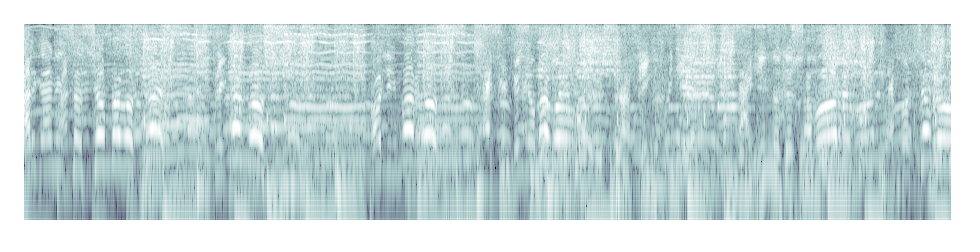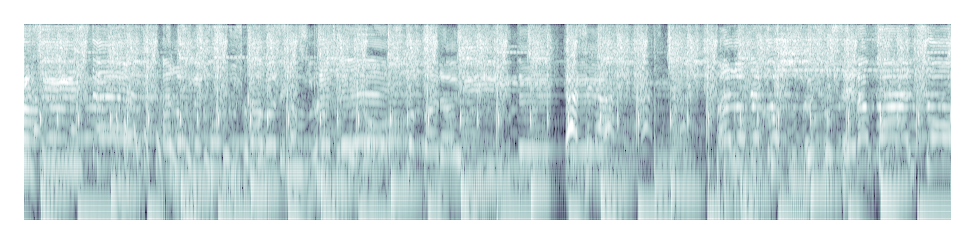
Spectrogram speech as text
Organización Magos 3. Trigados. Pequeño mago. Gallitos del sabor. A lo mejor buscabas un pretexto para irte. A lo mejor tus besos eran falsos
